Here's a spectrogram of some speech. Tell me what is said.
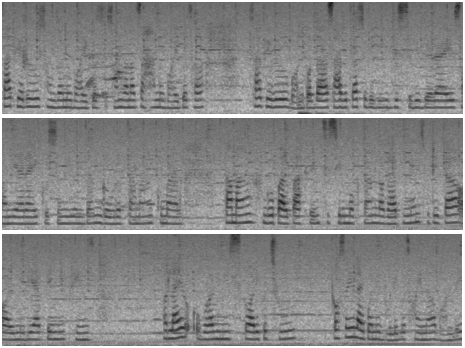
साथीहरू सम्झाउनु भएको सम्झाउन चाहनु भएको छ। साथीहरू भन्नुपर्दा सावित्रा सुवेदी विश्वविद्या राई सन्ध्या राई कुसुम योन्जन गौरव तामाङ कुमार तामाङ गोपाल पाखरिन शिशिर मोक्तान लगायत मेन सुटिका अल मिडिया प्रेमी फ्रेन्ड्सहरूलाई ओभर मिस गरेको छु। कसैलाई पनि भुलेको छैन भन्दै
